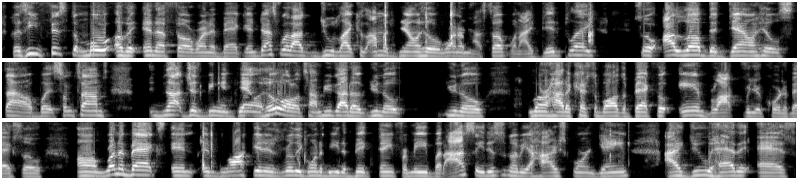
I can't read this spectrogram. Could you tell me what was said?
because he fits the mold of an NFL running back, and that's what I do like because I'm a downhill runner myself when I did play. So I love the downhill style, but sometimes not just being downhill all the time. You gotta, you know, you know, learn how to catch the ball at the backfield and block for your quarterback. So um, running backs and, and blocking is really going to be the big thing for me. But I say this is going to be a high scoring game. I do have it as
